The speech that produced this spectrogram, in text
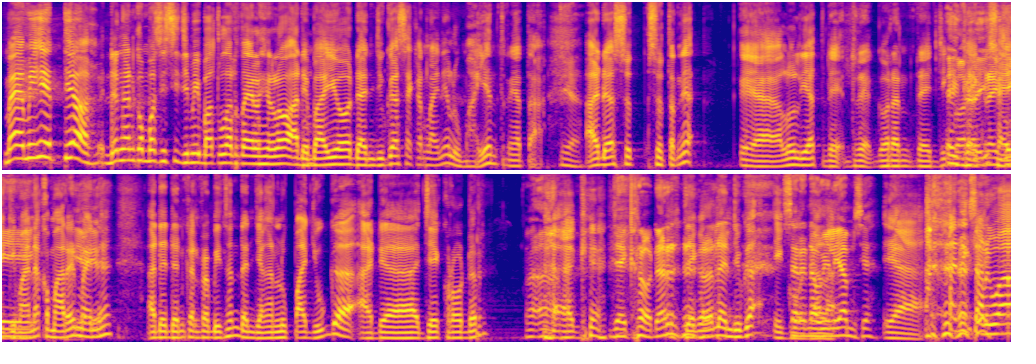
Miami Heat ya dengan komposisi Jimmy Butler, Tyler Hero, Adebayo dan juga second line-nya lumayan ternyata. Iya. Ada shoot, shooternya ya lu lihat Dre, Dre, Goran Dragic Eh, kayak, kayak gimana kemarin Iya, mainnya. Ada Duncan Robinson dan jangan lupa juga ada Jake Crowder. Jake Crowder Jake Crowder dan juga Serena Iguodala. Williams ya Ya, ini sarua.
